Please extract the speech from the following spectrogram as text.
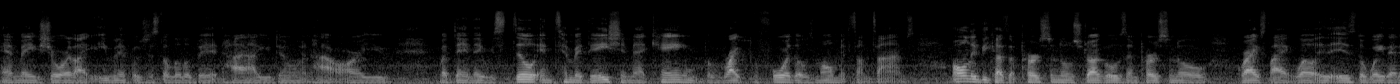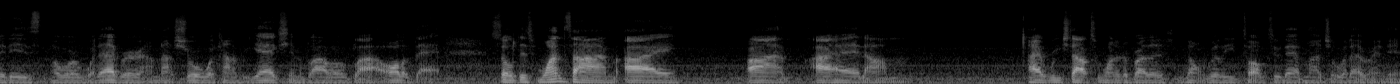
and made sure like even if it was just a little bit, hi, how you doing? How are you? But then there was still intimidation that came right before those moments sometimes, only because of personal struggles and personal gripes. Like, well, it is the way that it is, or whatever. I'm not sure what kind of reaction, blah blah blah, all of that. So this one time, I, um, I had um, I reached out to one of the brothers. Don't really talk to that much or whatever, and then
